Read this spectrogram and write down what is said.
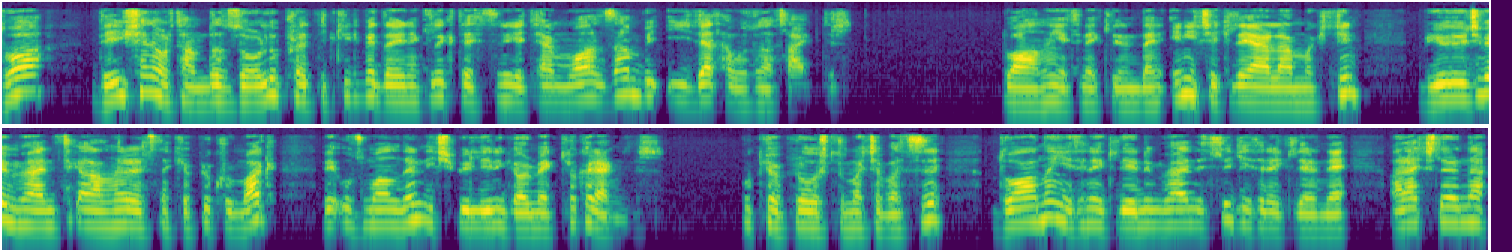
Doğa, değişen ortamda zorlu pratiklik ve dayanıklılık testini geçen muazzam bir icat havuzuna sahiptir. Doğanın yeteneklerinden en iyi şekilde yararlanmak için biyoloji ve mühendislik alanları arasında köprü kurmak ve uzmanların işbirliğini görmek çok önemlidir. Bu köprü oluşturma çabası doğanın yeteneklerini mühendislik yeteneklerine, araçlarına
